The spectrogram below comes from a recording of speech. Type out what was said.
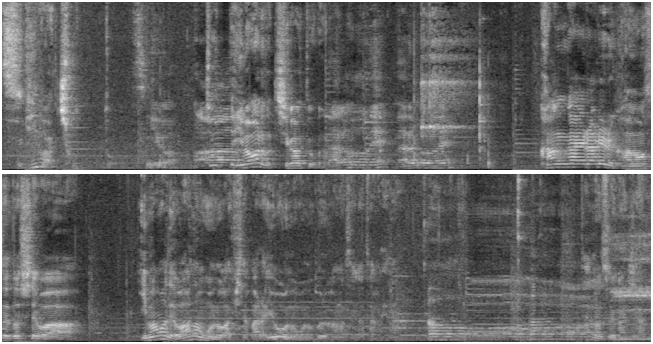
次はちょっと次は。ちょっと今までと違うってことだ。ななるほどね。なるほどね。考えられる可能性としては今まで和のものが来たから洋のもの来る可能性が高いな。おー。なるほ多分そういう感じだな。い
